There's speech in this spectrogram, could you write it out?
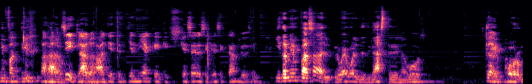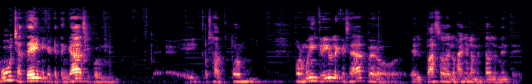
infantil. Ajá, para- sí, claro, ajá, tenía que, que, que hacer ese, ese cambio. y- Y también pasa el- luego el desgaste de la voz. Claro, que por mucha técnica que tengas y por, eh, y, o sea, por, por muy increíble que seas, pero el paso de los años lamentablemente,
